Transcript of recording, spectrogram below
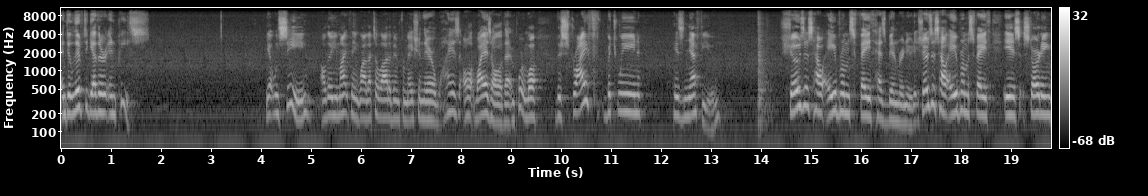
and to live together in peace. Yet we see, although you might think, wow, that's a lot of information there, why is all, why is all of that important? Well, the strife between his nephew shows us how Abram's faith has been renewed. It shows us how Abram's faith is starting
